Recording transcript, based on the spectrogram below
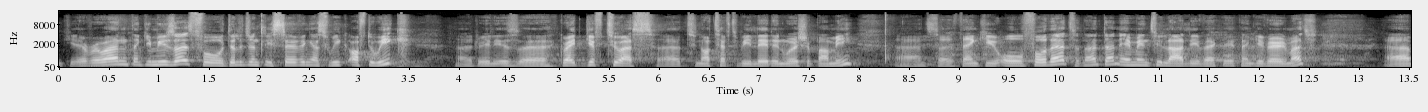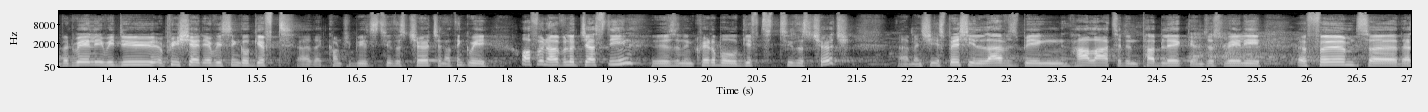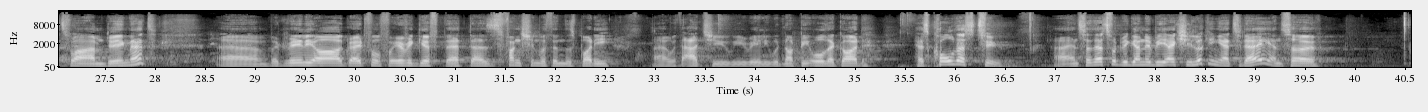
Thank you, everyone. Thank you, Musos, for diligently serving us week after week. Uh, it really is a great gift to us uh, to not have to be led in worship by me. And so, thank you all for that. No, don't amen too loudly back there. Thank you very much. Uh, but really, we do appreciate every single gift uh, that contributes to this church. And I think we often overlook Justine, who is an incredible gift to this church. Um, and she especially loves being highlighted in public and just really affirmed. So that's why I'm doing that. Um, but really are grateful for every gift that does function within this body. Uh, without you, we really would not be all that God has called us to. Uh, and so that's what we're going to be actually looking at today. And so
